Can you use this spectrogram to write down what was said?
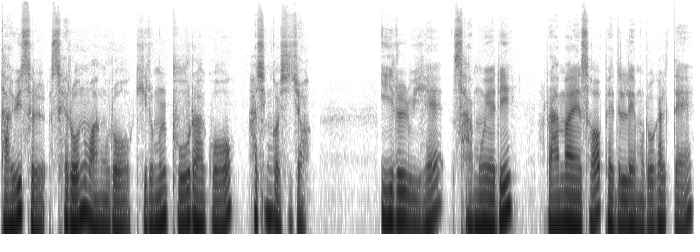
다윗을 새로운 왕으로 기름을 부으라고 하신 것이죠. 이를 위해 사무엘이 라마에서 베들렘으로 갈 때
